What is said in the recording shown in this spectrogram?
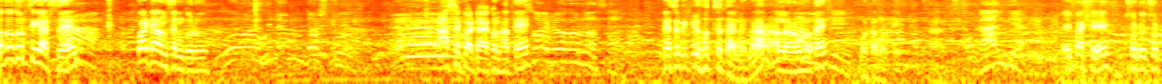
অত দূর থেকে আসছেন? কয়টা আনছেন গরু? আছে কয়টা এখন হাতে? বেচা বিক্রি হচ্ছে তাহলে না? আল্লাহর রহমতে? মোটামুটি। আচ্ছা। এই পাশে ছোট ছোট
